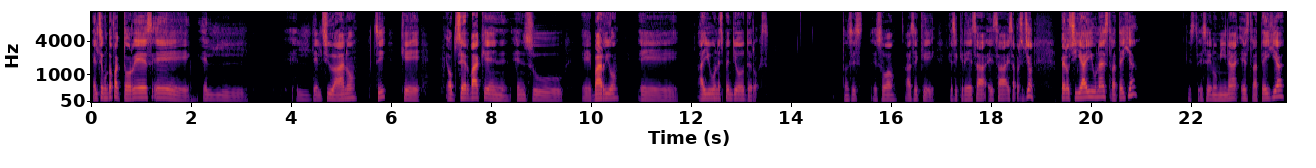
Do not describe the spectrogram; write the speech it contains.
El segundo factor es eh, el, el, del ciudadano, ¿sí? que observa que en, su eh, barrio eh, hay un expendio de drogas. Entonces, eso hace que, se cree esa, esa, percepción. Pero sí hay una estrategia, que este se denomina estrategia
